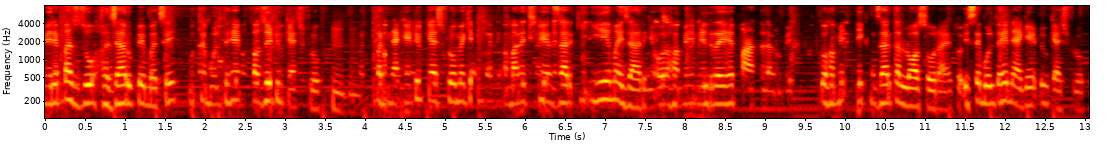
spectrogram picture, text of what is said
मेरे पास जो हज़ार रुपए बचे उसे बोलते हैं पॉजिटिव कैश फ्लो पर नेगेटिव कैश फ्लो में क्या हमारे छह हज़ार की ई e जा रही है और हमें मिल रहे हैं पाँच हज़ार रुपए तो हमें एक हज़ार का लॉस हो रहा है। तो इसे बोलते हैं नेगेटिव कैश फ्लो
